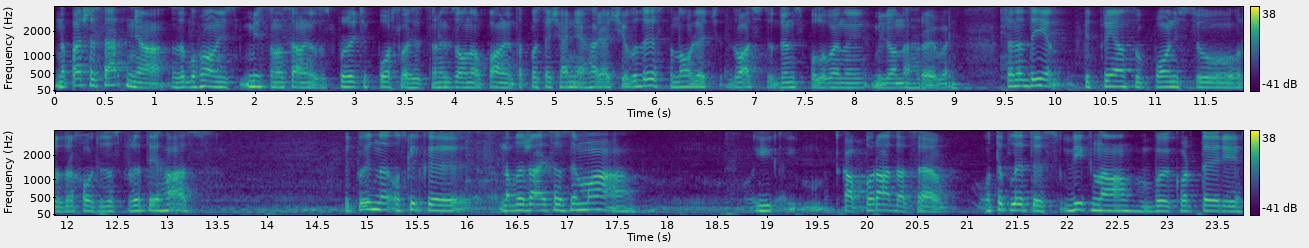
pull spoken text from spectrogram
На 1 серпня заборгованість міста населення за спожиті послуги централізованого опалення та постачання гарячої води становлять 21,5 мільйона гривень. Це не дає підприємству повністю розраховувати за спожитий газ. Відповідно, оскільки наближається зима, і така порада це утеплити вікна в квартирі,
